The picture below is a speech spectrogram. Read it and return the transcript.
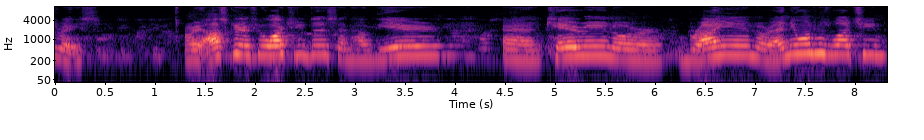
Last race. Alright, Oscar, if you're watching this, and Javier, and Karen, or Brian, or anyone who's watching,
